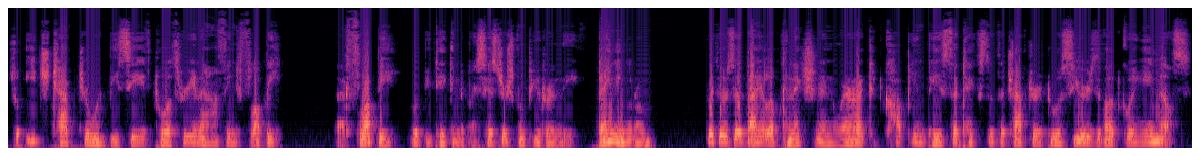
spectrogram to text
so each chapter would be saved to a three and a half inch floppy. That floppy would be taken to my sister's computer in the dining room, where there was a dial-up connection and where I could copy and paste the text of the chapter into a series of outgoing emails.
